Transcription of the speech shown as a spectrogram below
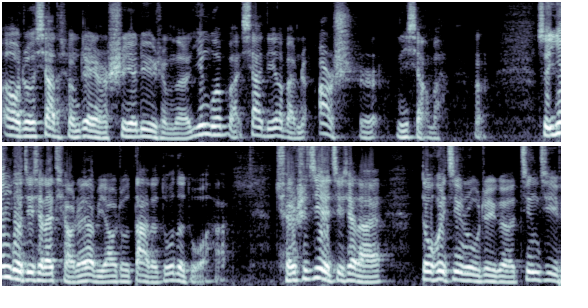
澳洲吓得成这样，失业率什么的，英国把下跌了百分之二十，你想吧，啊，所以英国接下来挑战要比澳洲大得多得多哈！全世界接下来都会进入这个经济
